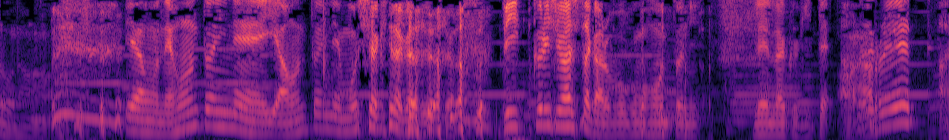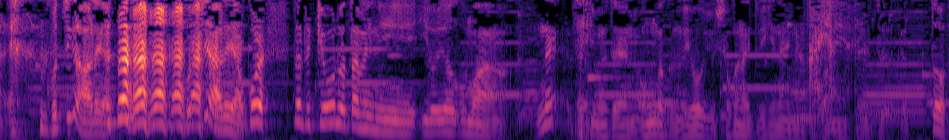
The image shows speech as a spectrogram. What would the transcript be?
ろうな。いや、もうね、本当にね、いや、本当にね、申し訳なかったですよ。びっくりしましたから、僕も本当に。連絡来て。ああれ？あれこっちがあれや。こっちはあれや。これ、だって今日のためにいろいろ、まあ、ね、さっきも言ったように音楽の用意をしとかないといけないなとか思って、ずっと、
